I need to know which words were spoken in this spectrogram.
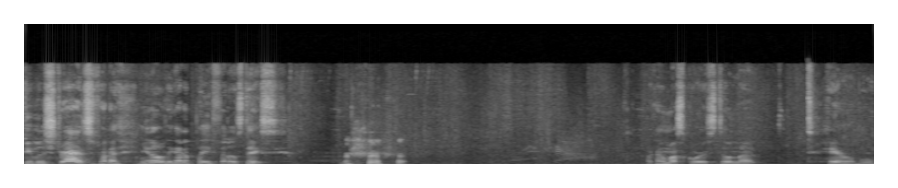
people the strats. Try to, you know, they gotta play fiddlesticks. How come my score is still not terrible?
